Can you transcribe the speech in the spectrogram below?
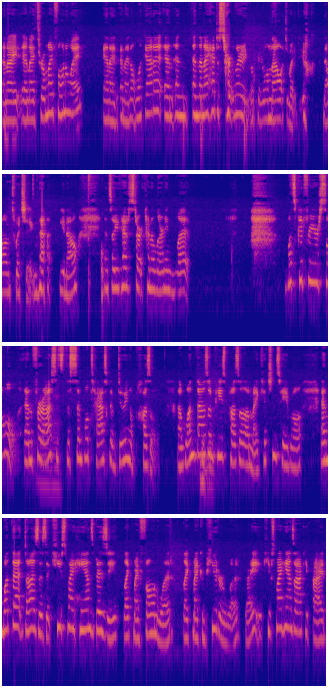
And i and i throw my phone away and I and I don't look at it. And and and then I had to start learning okay well now what do I do? Now I'm twitching you know? And so you have to start kind of learning what what's good for your soul. And for us mm-hmm. it's the simple task of doing a puzzle a 1000 piece puzzle on my kitchen table and what that does is it keeps my hands busy like my phone would like my computer would right? It keeps my hands occupied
